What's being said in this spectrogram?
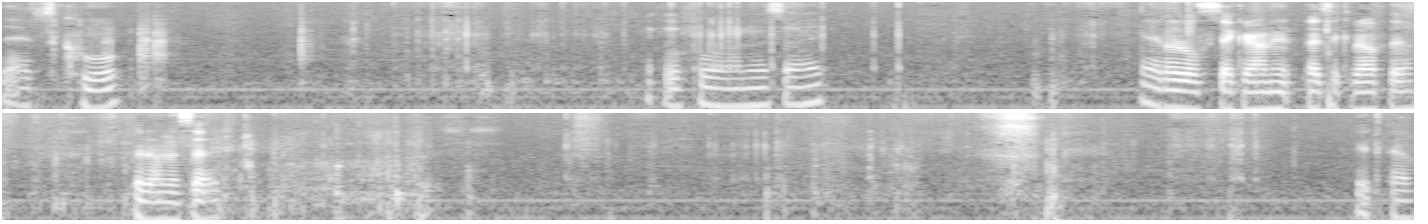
That's cool. Go four on this side. Had a little sticker on it. I took it off though. Put it on the side. To go.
